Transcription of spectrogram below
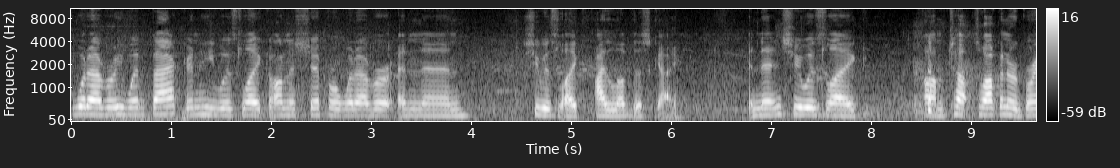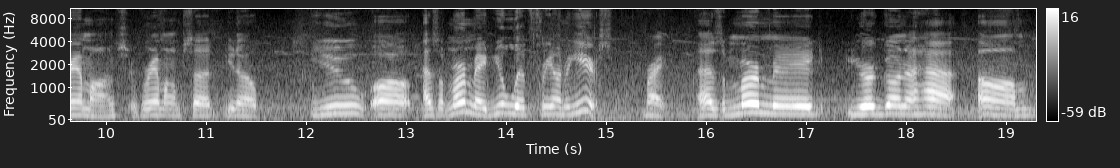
whatever. He went back and he was like on the ship or whatever. And then she was like, I love this guy. And then she was like, um, t- talking to her grandma. And her grandma said, You know, you, uh, as a mermaid, you'll live 300 years. Right. As a mermaid, you're gonna have, um,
